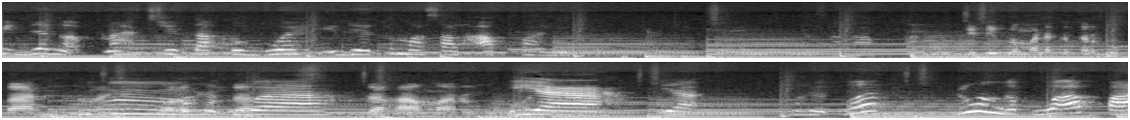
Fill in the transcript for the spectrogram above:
tapi dia nggak pernah cerita ke gue dia tuh masalah apa gitu. Masalah apa? Jadi belum ada keterbukaan kan Mm-mm, walaupun maksud udah gue udah lama hubungan iya ya maksud gue lu anggap gue apa?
